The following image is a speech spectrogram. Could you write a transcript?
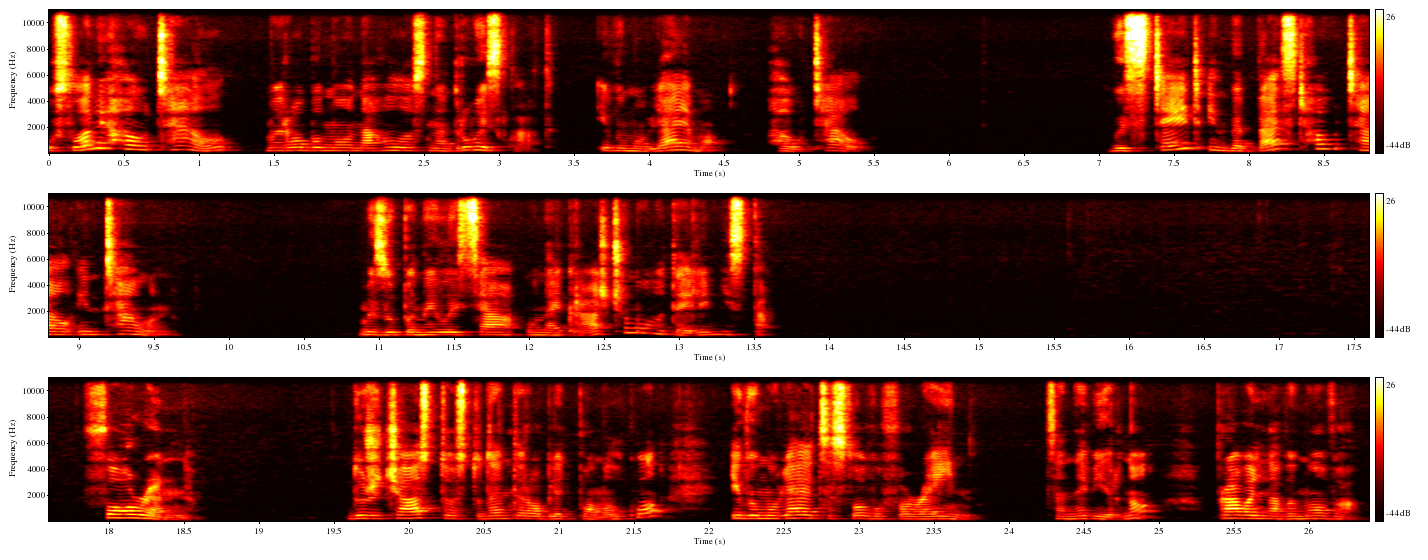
У слові hotel ми робимо наголос на другий склад і вимовляємо hotel. We stayed in the best hotel in town. Ми зупинилися у найкращому готелі міста. Foreign. Дуже часто студенти роблять помилку і вимовляють це слово foreign. Це невірно. Правильна вимова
